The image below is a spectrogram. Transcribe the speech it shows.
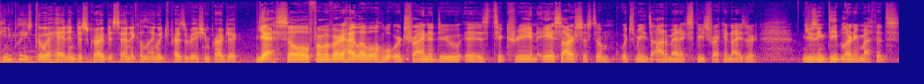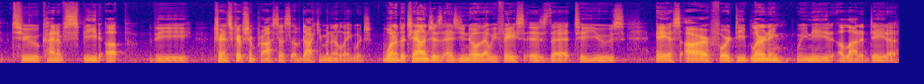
Can you please go ahead and describe the Seneca Language Preservation Project? Yes, so from a very high level, what we're trying to do is to create an ASR system, which means automatic speech recognizer, using deep learning methods to kind of speed up the transcription process of documented language. One of the challenges, as you know, that we face is that to use ASR for deep learning, we need a lot of data.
